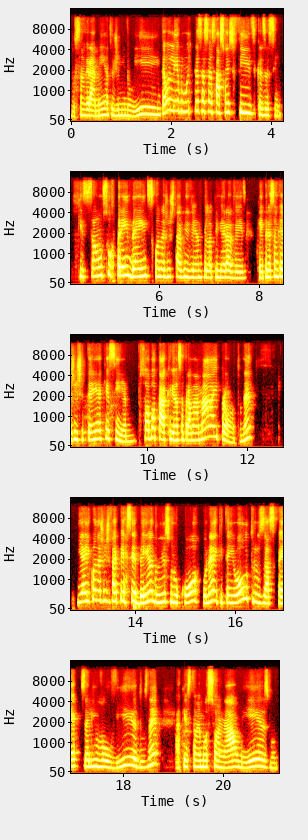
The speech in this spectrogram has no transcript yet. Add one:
do sangramento diminuir. Então eu lembro muito dessas sensações físicas assim, que são surpreendentes quando a gente está vivendo pela primeira vez. A impressão que a gente tem é que assim, é só botar a criança para mamar e pronto, né? E aí, quando a gente vai percebendo isso no corpo, né, que tem outros aspectos ali envolvidos, né, a questão emocional mesmo,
